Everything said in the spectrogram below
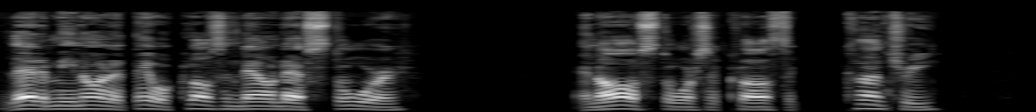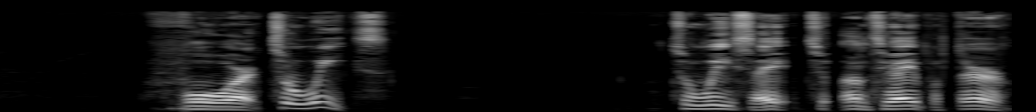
letting me know that they were closing down that store and all stores across the country for two weeks. Two weeks eight, to, until April 3rd.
